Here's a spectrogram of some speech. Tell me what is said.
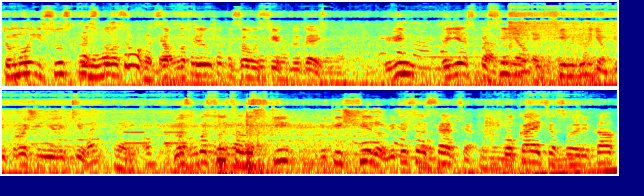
Тому Ісус Христос заплатив за усіх людей. І Він дає спасіння всім людям і прощення гріхів. Но спасуться лише ті, які щиро від усього серця покаються в своїх гріхах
